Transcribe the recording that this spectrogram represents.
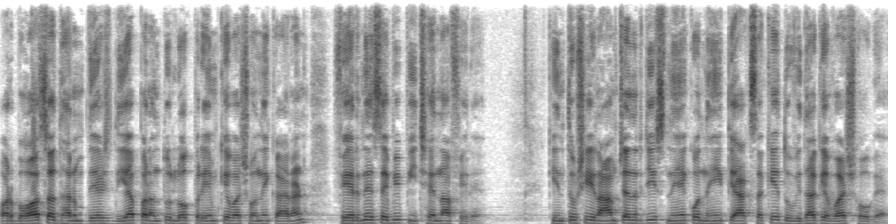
और बहुत सा धर्म देश दिया, परंतु लोग प्रेम के वश होने कारण फेरने से भी पीछे न फिरे। किंतु श्री रामचंद्र जी स्नेह को नहीं त्याग सके, दुविधा के वश हो गए।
